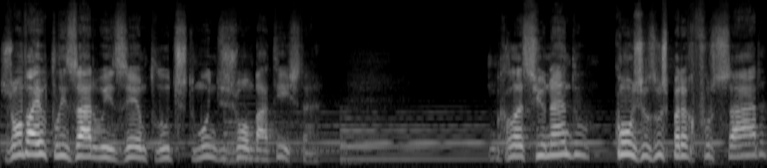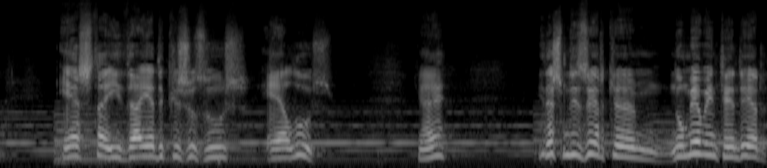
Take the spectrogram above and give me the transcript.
João vai utilizar o exemplo, o testemunho de João Batista, relacionando com Jesus para reforçar esta ideia de que Jesus é a luz. É? E deixe-me dizer que, no meu entender,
